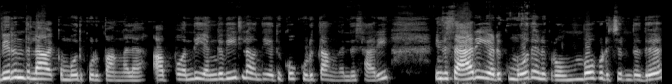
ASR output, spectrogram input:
விருந்துலாம் வைக்கும்போது கொடுப்பாங்கல்ல. அப்போ வந்து எங்க வீட்டுல வந்து எதுக்கோ கொடுத்தாங்க இந்த சாரி இந்த சாரி எடுக்கும்போது எனக்கு ரொம்ப பிடிச்சிருந்தது.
